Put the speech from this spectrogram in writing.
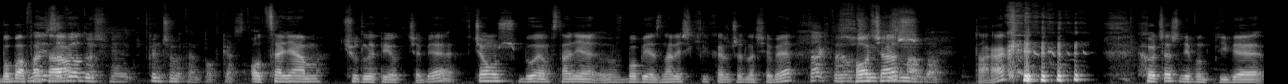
Boba No i Fetta zawiodłeś mnie, kończymy ten podcast. oceniam ciut lepiej od ciebie. Wciąż byłem w stanie w Bobie znaleźć kilka rzeczy dla siebie. Tak, to Chociaż-. Tak. Chociaż niewątpliwie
